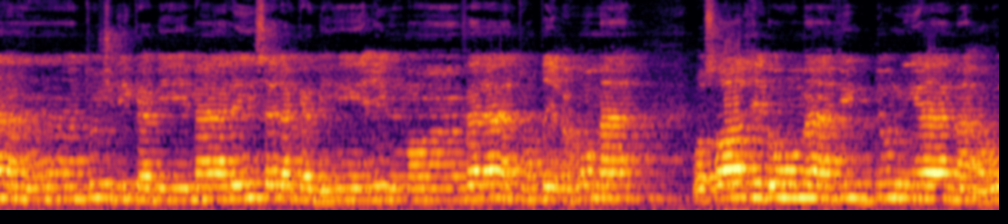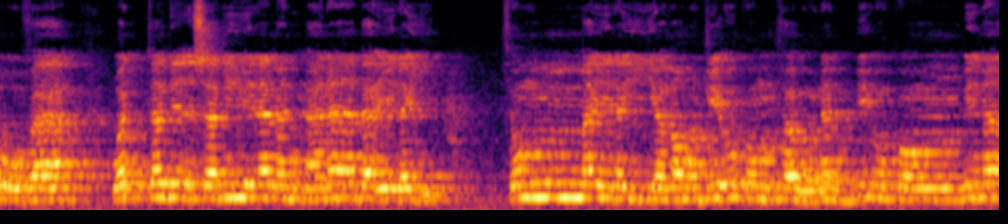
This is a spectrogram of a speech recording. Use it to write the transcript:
أن تشرك بي ما ليس لك به علم فلا تطعهما وصاحبهما في الدنيا معروفا واتبع سبيل من أناب إلي. ثم إلي مرجعكم فأنبئكم بما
